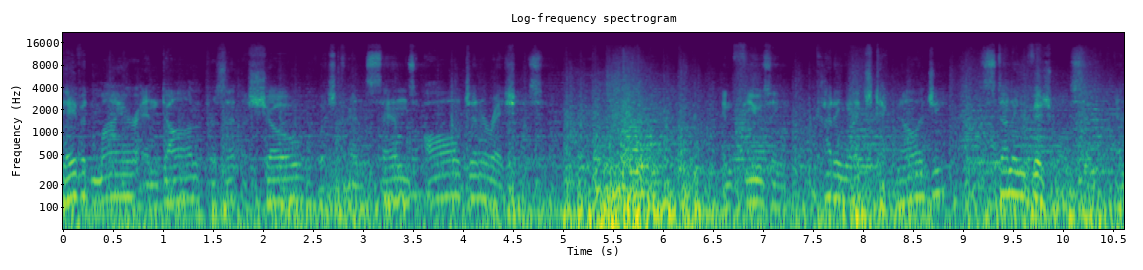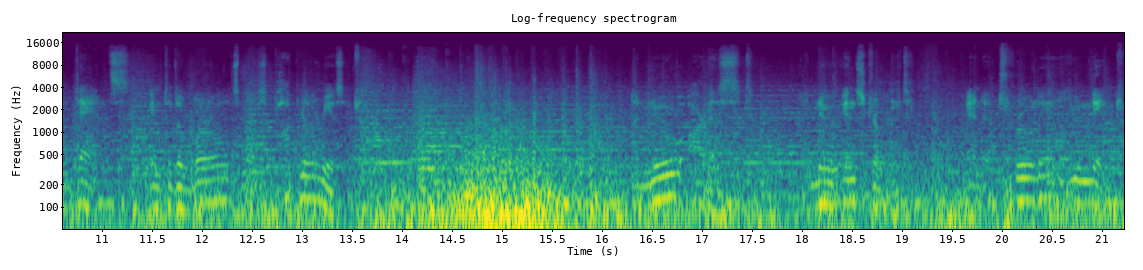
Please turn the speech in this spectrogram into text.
David Meyer and Don present a show which transcends all generations, infusing cutting edge technology, stunning visuals, and dance into the world's most popular music. A new artist, a new instrument, and a truly unique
